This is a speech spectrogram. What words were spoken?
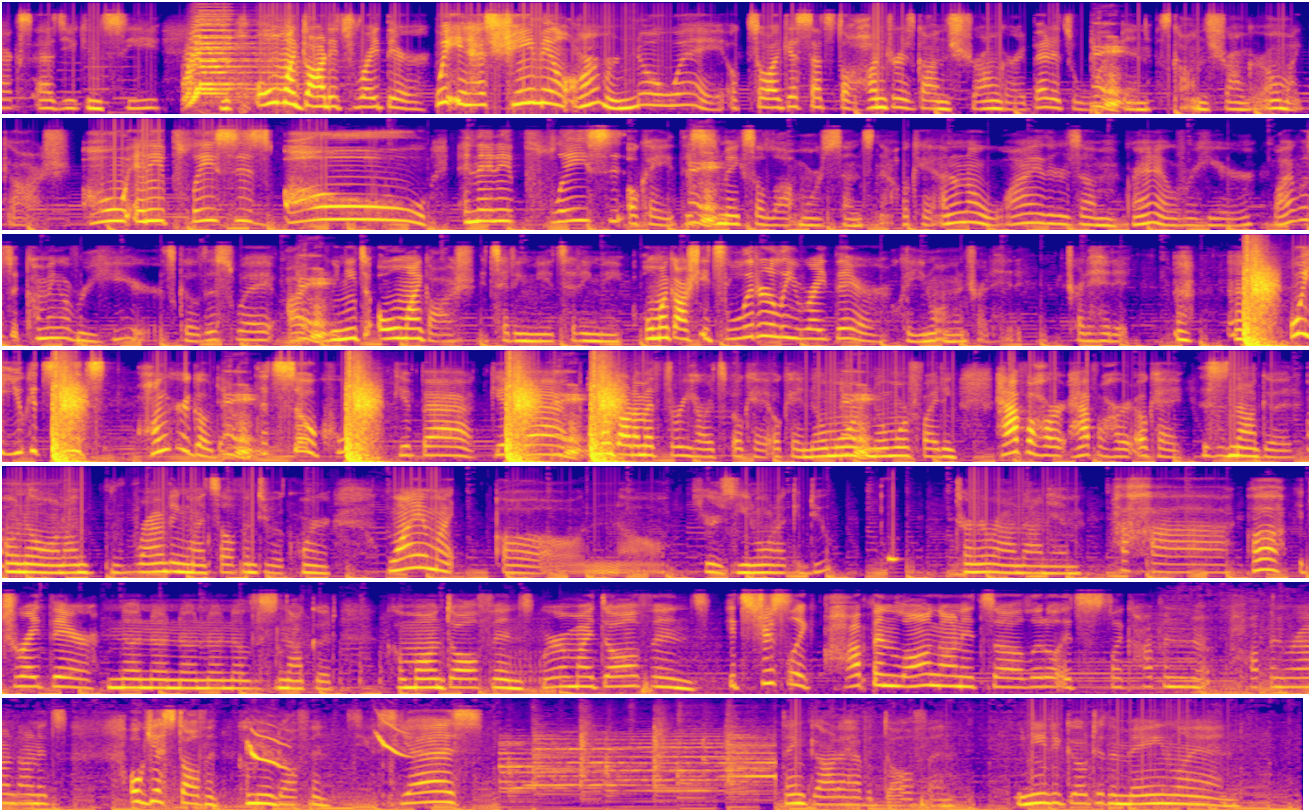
pickaxe, as you can see. Oh my god, it's right there. Wait, it has chainmail armor. No way. So I guess that's the hunter has gotten stronger. I bet its weapon has gotten stronger. Oh my gosh. Oh, and it places... Oh! And then it places... Okay, this makes a lot more sense now. Okay, I don't know why there's um granite over here. Why was it coming over here? Let's go this way. I We need to... Oh my gosh. It's hitting me. It's hitting me. Oh my gosh, it's literally right there. Okay, you know what? I'm gonna try to hit it. Try to hit it. Uh, uh. Wait, you could see its hunger go down. That's so cool. Get back. Get back. Oh my god, I'm at three hearts. Okay, okay. No more, no more fighting. Half a heart, half a heart. Okay, this is not good. Oh no, and I'm rounding myself into a corner. Why am I... Oh no. Here's, you know what I could do? turn around on him. Haha. Oh, it's right there. No, no, no, no, no. This is not good. Come on, dolphins. Where are my dolphins? It's just like hopping long on its uh, little. It's like hopping, hopping around on its. Oh yes, dolphin. Come here, dolphin. Yes, yes. Thank God I have a dolphin. We need to go to the mainland.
